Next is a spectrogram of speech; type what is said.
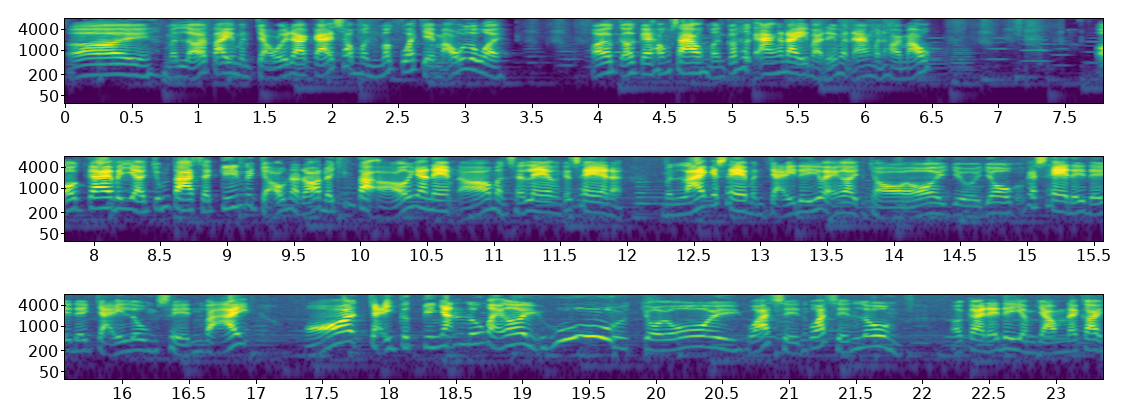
Ơi, mình lỡ tay mình chọi ra cái xong mình mất quá trời máu luôn rồi. Thôi ok không sao, mình có thức ăn ở đây mà để mình ăn mình hồi máu. Ok, bây giờ chúng ta sẽ kiếm cái chỗ nào đó để chúng ta ở nha anh em. Đó, mình sẽ leo lên cái xe nè. Mình lái cái xe mình chạy đi các bạn ơi. Trời ơi, vừa vô có cái xe để để để chạy luôn, xịn vãi. Đó chạy cực kỳ nhanh luôn bạn ơi. Hú, Trời ơi quá xịn quá xịn luôn. Ok để đi vòng vòng đây coi.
